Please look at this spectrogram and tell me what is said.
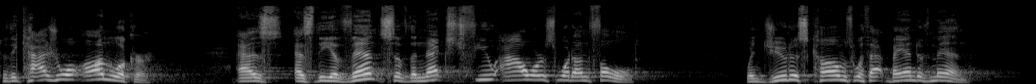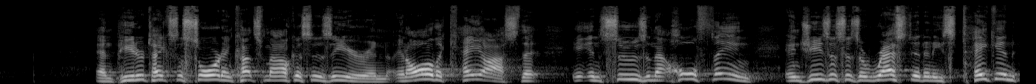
To the casual onlooker, as, as the events of the next few hours would unfold, when Judas comes with that band of men, and Peter takes the sword and cuts Malchus's ear, and, and all the chaos that ensues in that whole thing, and Jesus is arrested and he's taken,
